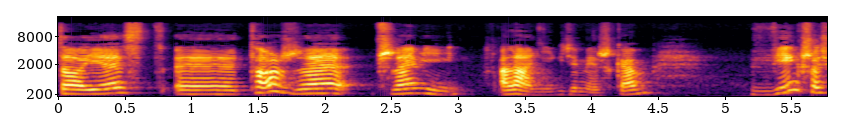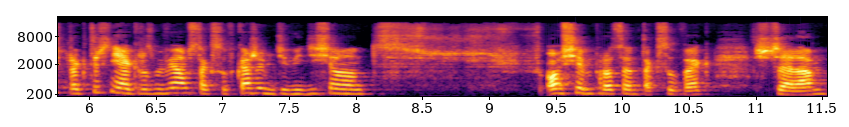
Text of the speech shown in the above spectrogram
to jest yy, to, że przynajmniej Alanii, gdzie mieszkam, większość praktycznie jak rozmawiałam z taksówkarzem, 98% taksówek strzelam,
